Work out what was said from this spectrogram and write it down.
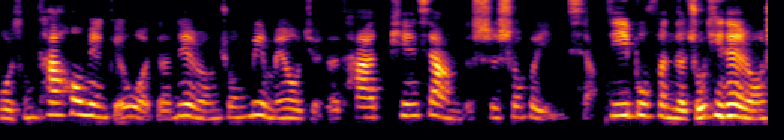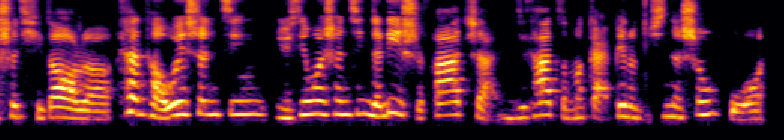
我从他后面给我的内容中，并没有觉得他偏向的是社会影响。第一部分的主体内容是提到了探讨卫生巾、女性卫生巾的历史发展，以及它怎么改变了女性的生活，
